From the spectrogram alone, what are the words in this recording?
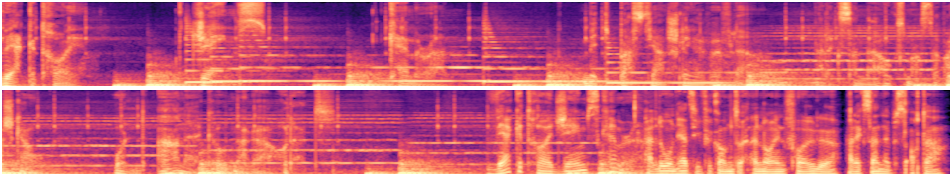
Werkgetreu. James Cameron. Mit Bastian Schlingelwürfler, Alexander Hoaxmaster Waschkau und Arne Codenager Huddert. Werkgetreu James Cameron. Hallo und herzlich willkommen zu einer neuen Folge. Alexander, bist du auch da?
